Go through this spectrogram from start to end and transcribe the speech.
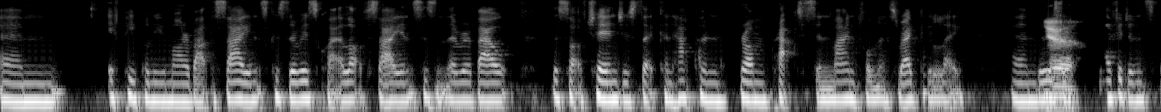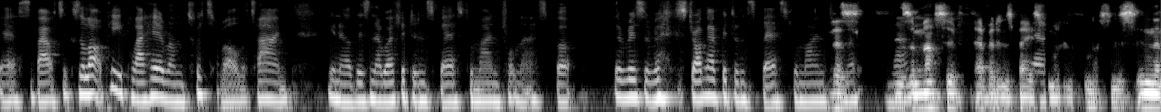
um, if people knew more about the science, because there is quite a lot of science, isn't there, about the sort of changes that can happen from practicing mindfulness regularly. Um, there yeah. Is evidence base about it because a lot of people I hear on Twitter all the time, you know, there's no evidence base for mindfulness, but there is a really strong evidence base for mindfulness. There's, there's a massive evidence base yeah. for mindfulness. It's in the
